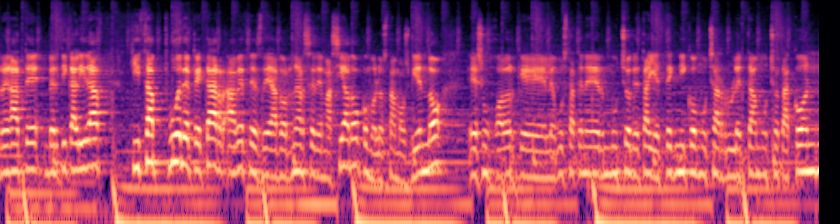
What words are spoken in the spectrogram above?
regate, verticalidad. Quizá puede pecar a veces de adornarse demasiado, como lo estamos viendo. Es un jugador que le gusta tener mucho detalle técnico, mucha ruleta, mucho tacón,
